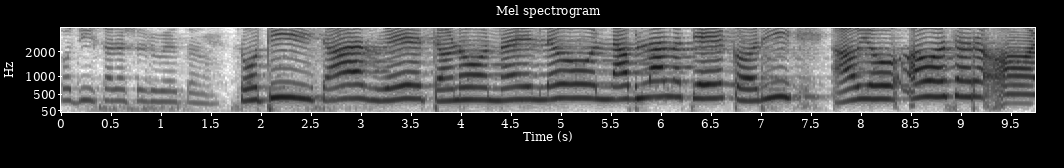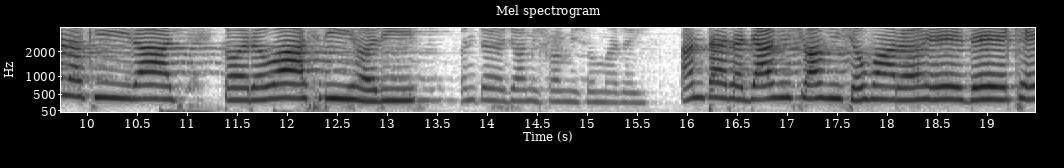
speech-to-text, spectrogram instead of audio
સોધી સરસ વેતન શોધી સારવે તણો નહીં લેવો લાભ લાલચે કરી આવ્યો અવસર ઓળખી રાજ કરવા શ્રી હરિ. અંતર જામી સ્વામી સમારઈ અંતર જામી સ્વામી શોભા રહે દેખે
